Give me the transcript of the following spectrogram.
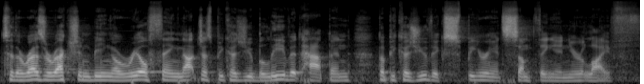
to the resurrection being a real thing, not just because you believe it happened, but because you've experienced something in your life?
